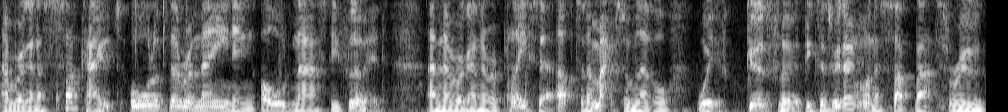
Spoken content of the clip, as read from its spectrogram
and we're going to suck out all of the remaining old nasty fluid and then we're going to replace it up to the maximum level with good fluid because we don't want to suck that through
